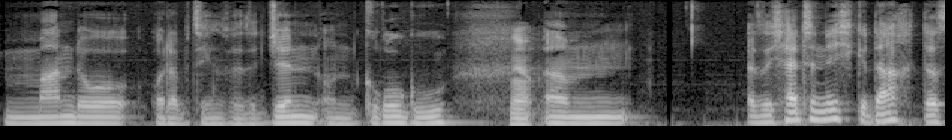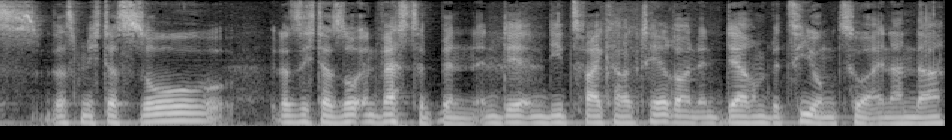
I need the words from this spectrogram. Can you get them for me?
Mando oder beziehungsweise Jin und Grogu. Ja. Ähm, also ich hätte nicht gedacht, dass, dass mich das so, dass ich da so invested bin in, die, in die zwei Charaktere und in deren Beziehung zueinander.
